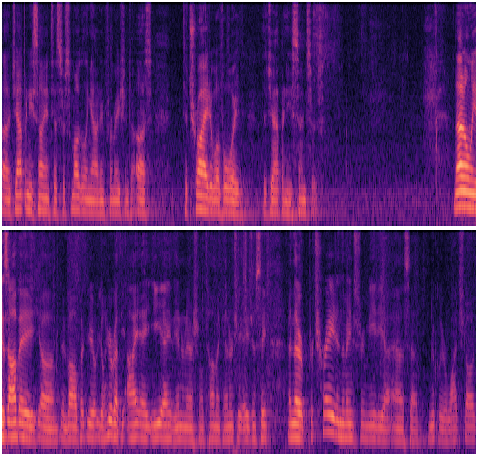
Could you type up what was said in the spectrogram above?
uh, Japanese scientists are smuggling out information to us to try to avoid the Japanese censors. Not only is Abe uh, involved, but you'll, you'll, hear about the IAEA, the International Atomic Energy Agency, and they're portrayed in the mainstream media as a nuclear watchdog.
